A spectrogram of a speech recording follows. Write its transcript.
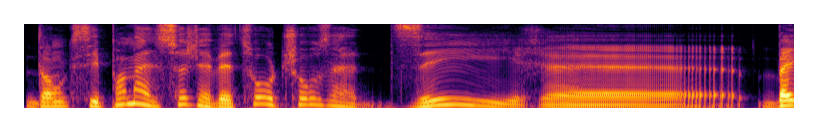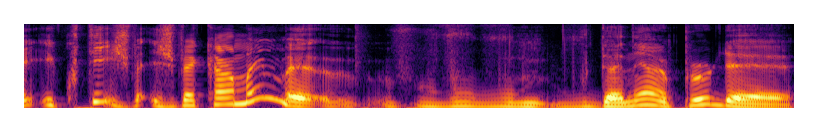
Donc, c'est pas mal ça. J'avais-tu autre chose à dire? ben, écoutez, je vais, je vais quand même vous, vous, vous, donner un peu de,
